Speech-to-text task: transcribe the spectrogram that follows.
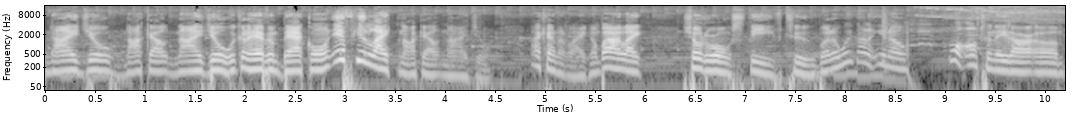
Nigel, Knockout Nigel. We're gonna have him back on if you like Knockout Nigel. I kind of like him, but I like Shoulder Roll Steve too. But uh, we're gonna, you know, we'll alternate our um,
